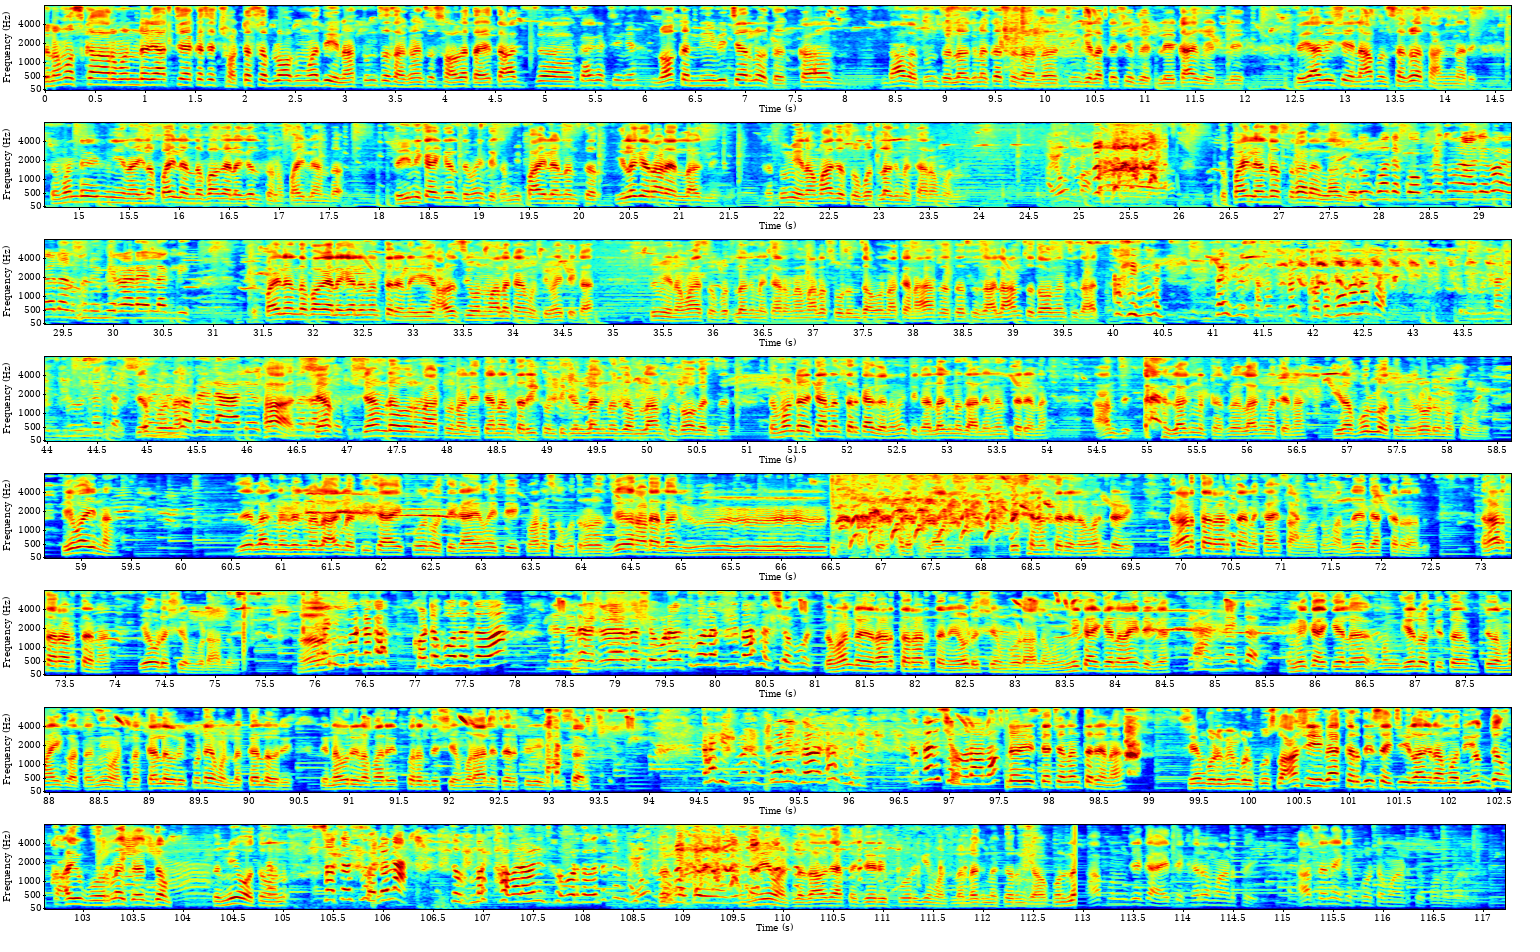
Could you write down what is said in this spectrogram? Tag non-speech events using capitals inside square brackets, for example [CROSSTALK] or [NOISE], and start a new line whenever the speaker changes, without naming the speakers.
तर नमस्कार मंडळी आजच्या एकाच्या छोट्याशा ब्लॉगमध्ये ना तुमचं सगळ्यांचं स्वागत आहे. तर आज काय का चिंगे? लोकांनी विचारलं होतं का दादा तुमचं लग्न कसं झालं? चिंगेला कसे भेटले? काय भेटले? तर याविषयी ना आपण सगळं सांगणार आहे. तर मंडळी मी ना हिला पहिल्यांदा बघायला गेलतो ना पहिल्यांदा. तर हिने काय केलं तर माहिती आहे का? मी पाहिल्यानंतर ही लगे रडायला लागली. का तुम्ही ना माझ्यासोबत लग्न करा म्हणून. [LAUGHS] तर पहिल्यांदाच रडायला लागले.
कुठून कोणत्या कोपऱ्यातून आले बघायला आणि म्हणे मी रडायला लागली.
तर पहिल्यांदा बघायला गेल्यानंतर आहे ना ही हळूच येऊन मला काय म्हणते माहिती का? तुम्ही ना माझ्यासोबत लग्न करा ना मला सोडून जाऊ नका ना असं तसं झालं आमचं दोघांचं झालं.
काही पण काही पण सकाळ सकाळी खोटं बोलू नका. शंभर नाक घेऊन नाही तर
शंभर
मी
नाक.
बघायला आले होते
हा
म्हणून
शॅम
रडत होते.
शॅमड्यावरून आठवून आले. त्यानंतर इकडून तिकडून लग्न जमलं आमचं दोघांचं. तर मंडळ त्यानंतर काय झालं माहिती का? लग्न झाल्यानंतर आहे ना आमचं [COUGHS] लग्न ठरलं लग्नात आहे ना हिला बोललो होतो मी रडू नको म्हणून. हे बाई ना जे लग्न बिग्न लागलं तिचे आई कोण होते काय माहिती कोणासोबत रडत जे रडायला लागली रडायला [LAUGHS] लागली. त्याच्यानंतर आहे ना मंडळी रडता रडता ना काय सांगू तुम्हाला लय बेकार झालं. रडता रडता ना एवढं शेंबूड आलं.
काही पण नका? खोटं बोलत जावा रडता शेबूड आला. तुम्हाला येत असेल शेबूड.
तर म्हणलं रडता रडता ना एवढं शेंबूड आलं. मग मी काय केलं माहितीये का?
ध्यान नाही तर.
मी काय केलं मग गेलो तिथं तिथं माईक होता. मी म्हटलं कलवरी कुठे म्हटलं कलवरी ते नवरीला फार इथपर्यंत शेंबूड आले तर तुम्ही
काही पण बोलत जावा ना. कधी शेबूड आला?
मंडळी त्याच्यानंतर आहे ना शेंबूड बिंबूड पुसला. अशी बेकार दिसायची लग्नामध्ये एकदम काळी भोर नाही का एकदम. तर मी होतो म्हणून
स्वतःच होतं ना. तो मग थोबडावाने थोबडत होतं तुमचं
मी म्हटलं जाऊ दे आता घरी पोरगी म्हटलं लग्न करून घ्यावं. पण ल- आपण जे काय आहे ते खरं मांडतोय. असं नाही का खोटं मांडतोय कोणाबरोबर?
